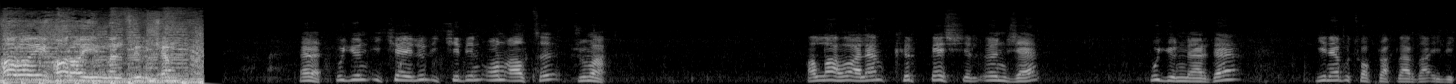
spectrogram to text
haray haray men Türkem. Evet, bugün 2 Eylül 2016 Cuma. Allahu alem 45 yıl önce bu günlerde yine bu topraklarda idik.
